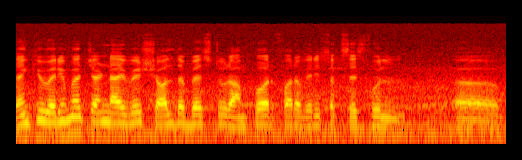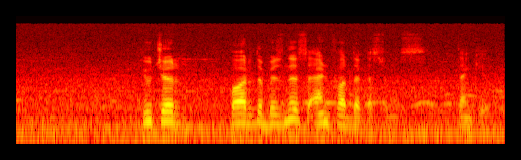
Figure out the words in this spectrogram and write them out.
Thank you very much and I wish all the best to Rampur for a very successful uh, future for the business and for the customers. Thank you.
